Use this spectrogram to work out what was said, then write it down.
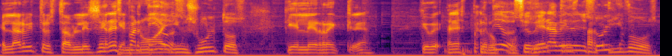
el árbitro establece que no hay insultos, que le tres partidos. si hubiera habido insultos.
